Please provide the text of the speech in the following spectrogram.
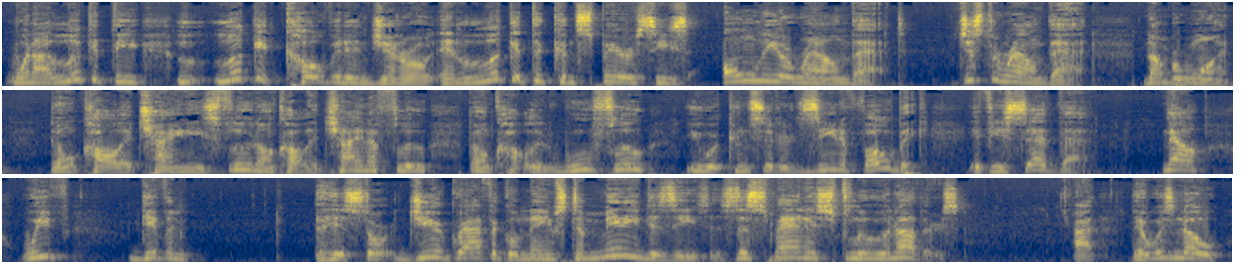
when I look at the look at COVID in general and look at the conspiracies only around that, just around that. Number one, don't call it Chinese flu. Don't call it China flu. Don't call it Wu flu. You were considered xenophobic if you said that. Now, we've given historic geographical names to many diseases, the Spanish flu and others. I, there was no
